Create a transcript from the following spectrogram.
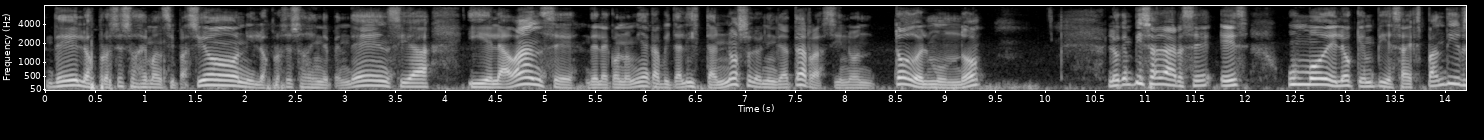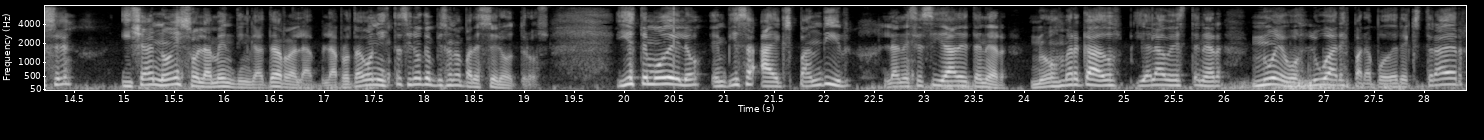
de los procesos de emancipación y los procesos de independencia y el avance de la economía capitalista, no solo en Inglaterra, sino en todo el mundo, lo que empieza a darse es un modelo que empieza a expandirse y ya no es solamente Inglaterra la, la, protagonista, sino que empiezan a aparecer otros. Y este modelo empieza a expandir la necesidad de tener nuevos mercados y a la vez tener nuevos lugares para poder extraer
